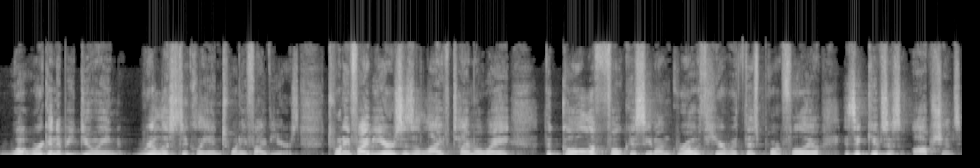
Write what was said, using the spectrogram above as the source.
what we're going to be doing realistically in 25 years. 25 years is a lifetime away. The goal of focusing on growth here with this portfolio is it gives us options.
